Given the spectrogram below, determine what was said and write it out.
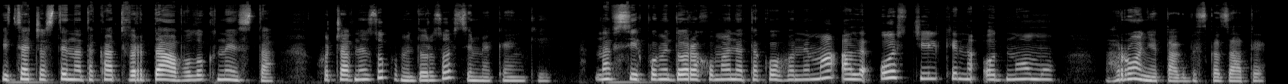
І ця частина така тверда, волокниста, хоча внизу помідор зовсім м'якенький. На всіх помідорах у мене такого нема, але ось тільки на одному гроні, так би сказати.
